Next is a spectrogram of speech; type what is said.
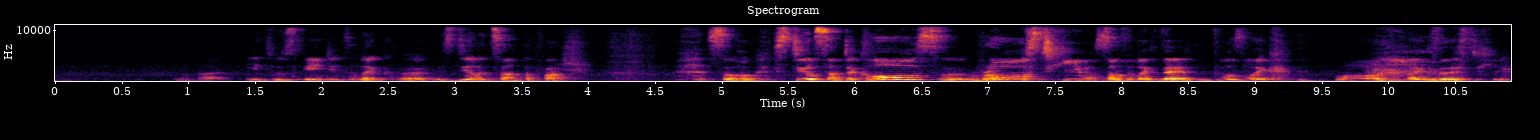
uh, it was ended like uh, сделать Santa фарш. So steal Santa Claus, roast him, something like that. It was like oh, like that here.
